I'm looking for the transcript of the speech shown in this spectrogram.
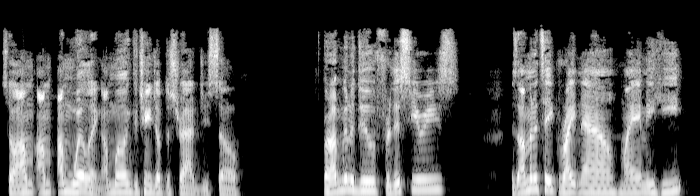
so I'm I'm I'm willing. I'm willing to change up the strategy. So, what I'm gonna do for this series is I'm gonna take right now Miami Heat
